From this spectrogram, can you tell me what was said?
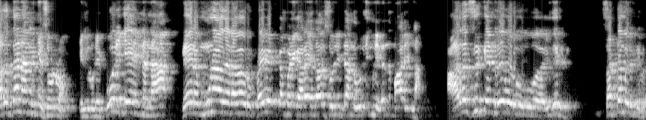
அதை தான் நாங்க இங்க சொல்றோம். எங்களுடைய கோரிக்கை என்னன்னா வேற மூணாவது தடவை ஒரு பிரைவேட் கம்பெனிக்காரன் ஏதாவது சொல்லிட்டு அந்த உறுதிமொழியிலிருந்து மாறிடலாம். அரசுக்கென்று ஒரு இது இருக்கு. சட்டம் இருக்குது.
